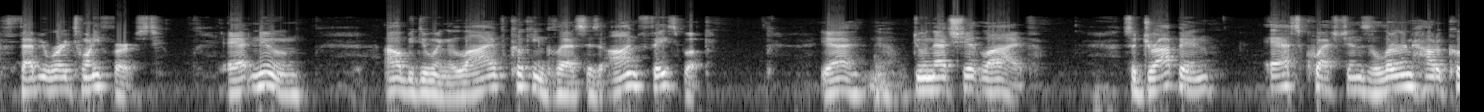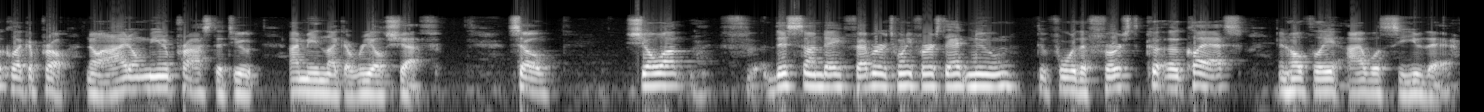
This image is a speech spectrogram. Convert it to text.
February 21st, at noon, I'll be doing live cooking classes on Facebook. Yeah, doing that shit live. So drop in, ask questions, learn how to cook like a pro. No, I don't mean a prostitute, I mean like a real chef. So show up this Sunday, February 21st at noon for the first uh, class and hopefully I will see you there.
